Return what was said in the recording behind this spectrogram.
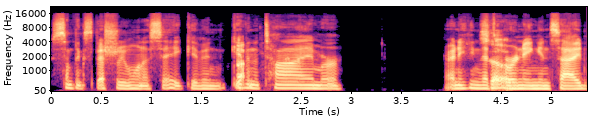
Something special you want to say, given Uh given the time or, or anything that's So burning inside.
